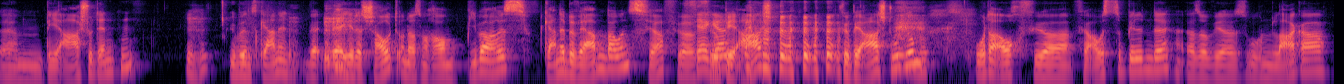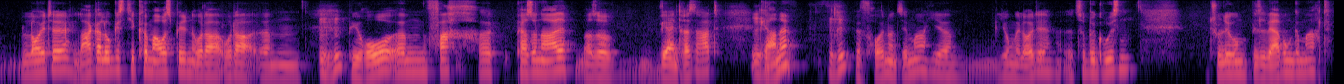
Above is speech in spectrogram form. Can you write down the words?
ähm, BA-Studenten, Mhm. Übrigens gerne, wer, wer, hier das schaut und aus dem Raum Biber ist, gerne bewerben bei uns ja, für, für, BA, für BA-Studium oder auch für, für Auszubildende. Also wir suchen Lagerleute, Lagerlogistik können wir ausbilden oder, oder ähm, mhm. Bürofachpersonal. Ähm, also wer Interesse hat, mhm. gerne. Mhm. Wir freuen uns immer, hier junge Leute äh, zu begrüßen. Entschuldigung, ein bisschen Werbung gemacht.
